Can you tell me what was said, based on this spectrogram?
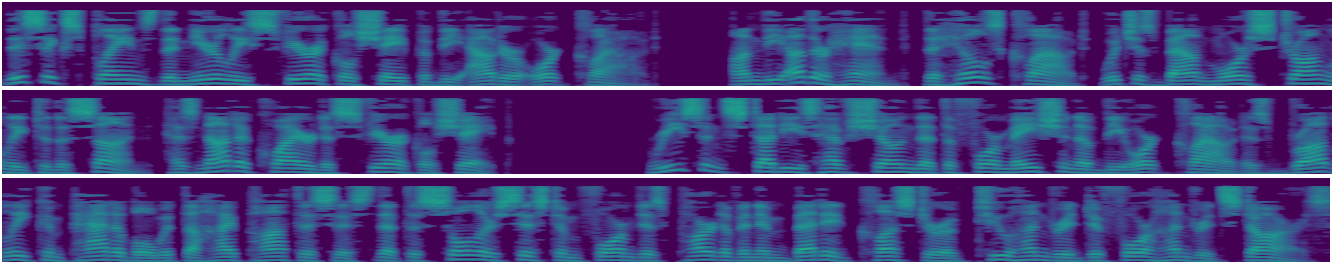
This explains the nearly spherical shape of the outer Oort cloud. On the other hand, the Hills cloud, which is bound more strongly to the Sun, has not acquired a spherical shape. Recent studies have shown that the formation of the Oort cloud is broadly compatible with the hypothesis that the Solar System formed as part of an embedded cluster of 200 to 400 stars.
